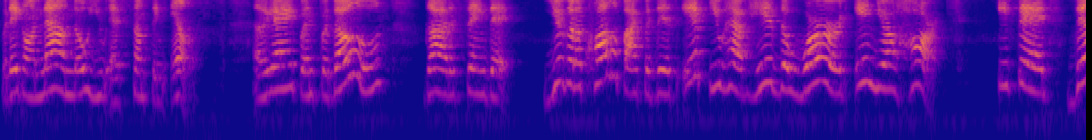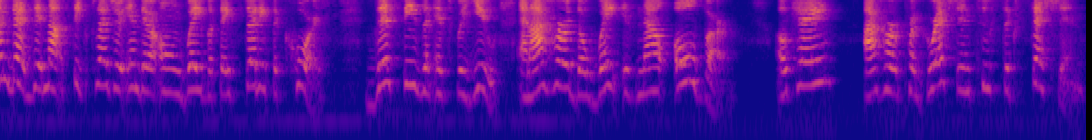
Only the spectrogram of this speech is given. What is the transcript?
but they're gonna now know you as something else. Okay, and for those, God is saying that you're gonna qualify for this if you have hid the word in your heart. He said, Them that did not seek pleasure in their own way, but they studied the course. This season is for you. And I heard the wait is now over. Okay? I heard progression to succession.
